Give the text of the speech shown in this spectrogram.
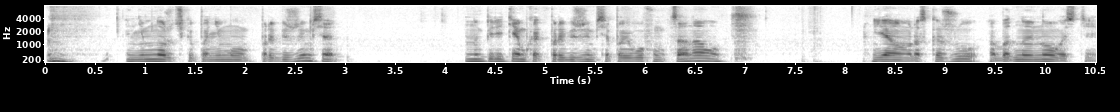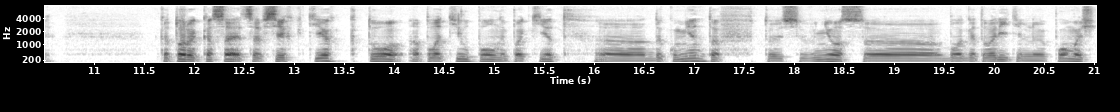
Немножечко по нему пробежимся. Но перед тем, как пробежимся по его функционалу, я вам расскажу об одной новости, которая касается всех тех, кто оплатил полный пакет э, документов то есть внес э, благотворительную помощь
